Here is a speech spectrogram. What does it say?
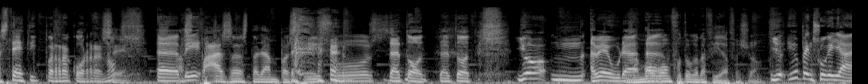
estètic per recórrer, no? Sí. Eh, bé, Espases, tallant pastissos... de tot, de tot. Jo, mm, a veure... Una molt eh, bona fotografia, fa això. jo, jo penso que hi ha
